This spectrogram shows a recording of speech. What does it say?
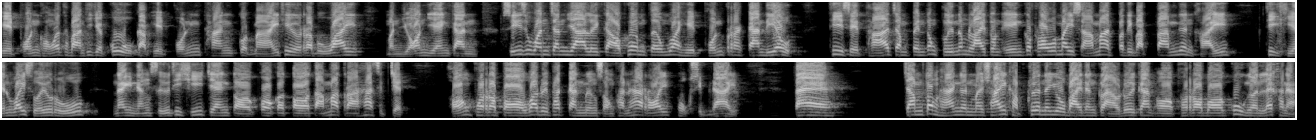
เหตุผลของรัฐบาลที่จะกู้กับเหตุผลทางกฎหมายที่ระบุไว้มันย้อนแย้งกันศรีสุวรรณจันยาเลยกล่าวเพิ่มเติมว่าเหตุผลประการเดียว ที่เศรษฐาจำเป็นต้องกลืนน้ำลายตนเอง ก็เพราะว่าไม่สามารถปฏิบัติตามเงื่อนไข ที่เขียนไว้สวยหรูในหนังสือที่ชี้แจงต่อกกตตามมาตรา 57 ของพรปว่าด้วยพักการเมือง 2560 ได้ แต่ จำต้องหาเงินมาใช้ขับเคลื่อนนโยบายดังกล่าว โดยการออกพรบกู้เงินและขณะ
